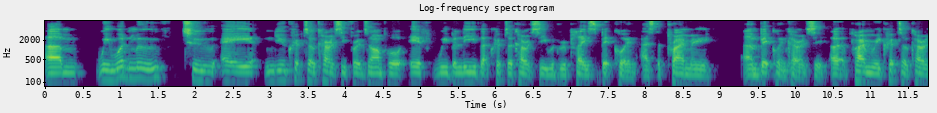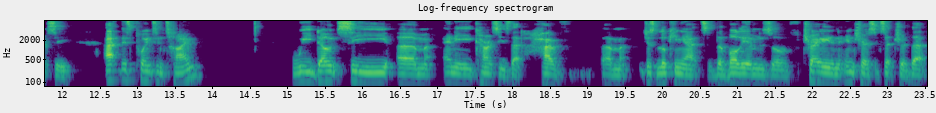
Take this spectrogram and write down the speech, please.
um, we would move to a new cryptocurrency, for example, if we believe that cryptocurrency would replace Bitcoin as the primary Bitcoin currency, uh, primary cryptocurrency. At this point in time, we don't see um, any currencies that have um, just looking at the volumes of trade and interest, etc., that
